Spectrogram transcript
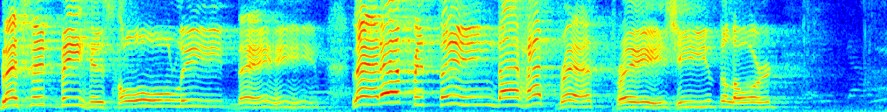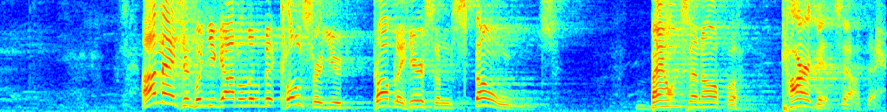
Blessed be his holy name. Let everything that hath breath praise ye the Lord. I imagine when you got a little bit closer, you'd probably hear some stones bouncing off of targets out there.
